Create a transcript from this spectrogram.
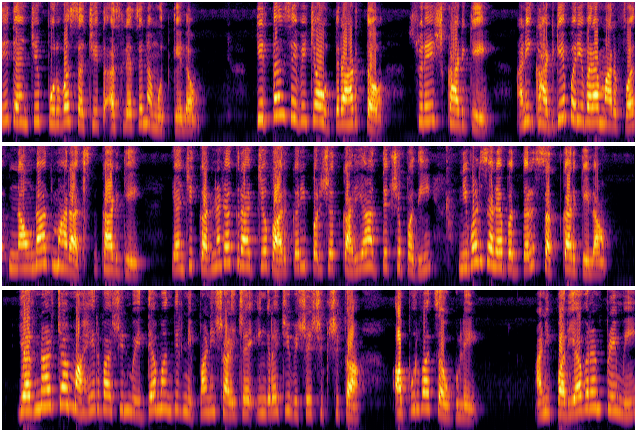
ते त्यांचे पूर्वसचित असल्याचं नमूद केलं. कीर्तन सेवेच्या उत्तरार्थ सुरेश घाडगे आणि घाटगे परिवारामार्फत नवनाथ महाराज घाडगे यांची कर्नाटक राज्य वारकरी परिषद कार्याध्यक्षपदी निवड झाल्याबद्दल सत्कार केला. यरनाळच्या माहेरवाशीन विद्यामंदिर निपाणी शाळेच्या इंग्रजी विषय शिक्षिका अपूर्वा चौगुले आणि पर्यावरणप्रेमी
